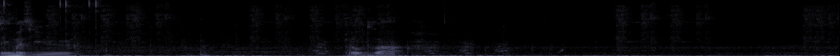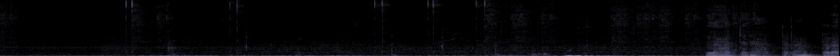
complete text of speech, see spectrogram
Same with you. Build that. La da da da da da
